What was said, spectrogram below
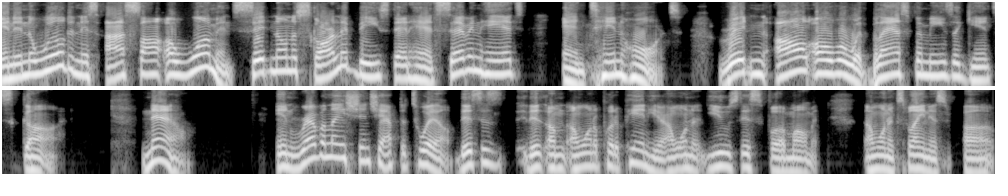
And in the wilderness, I saw a woman sitting on a scarlet beast that had seven heads and ten horns, written all over with blasphemies against God. Now, in Revelation chapter 12, this is this, um, I want to put a pin here. I want to use this for a moment. I want to explain this uh,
